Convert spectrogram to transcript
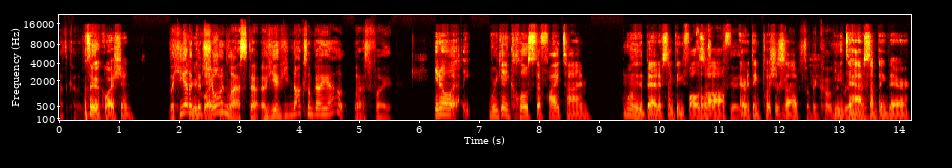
That's kind of That's a good question. like he had a Good good showing last. Uh, he he knocked some guy out last fight. You know, we're getting close to fight time. I'm willing to bet if something falls, Falls off, off, yeah, yeah, everything pushes sure. up. Something COVID. You need to have something there.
